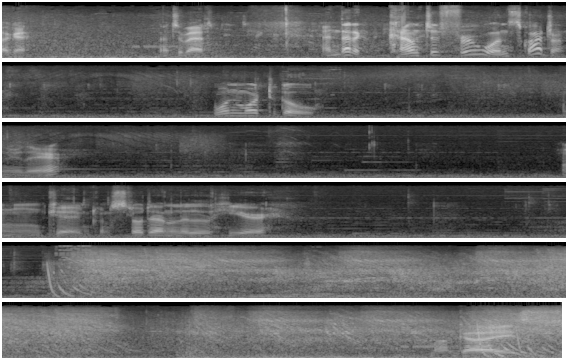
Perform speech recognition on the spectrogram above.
Okay. Not too bad. And that accounted for one squadron. One more to go. There, there. Okay, I'm going to slow down a little here. Come on, guys.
